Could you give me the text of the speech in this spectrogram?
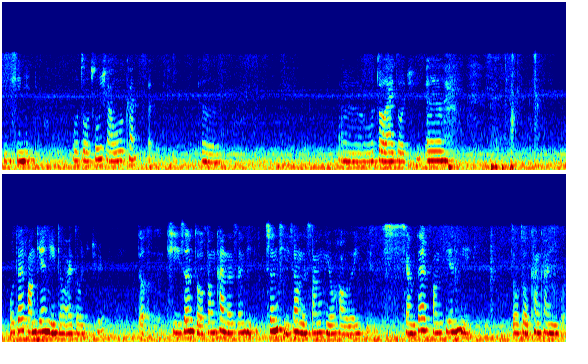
挺新颖的。我走出小屋看，呃，嗯、我走来走去，呃。我在房间里走来走去，的起身走动，看着身体身体上的伤有好了一点，想在房间里走走看看一会儿。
